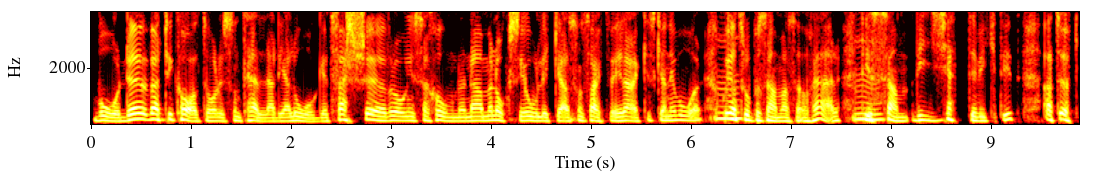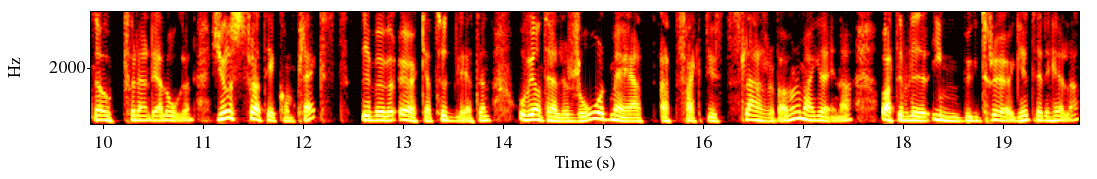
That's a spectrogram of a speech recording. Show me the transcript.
både vertikalt och horisontella dialoger tvärs över organisationerna men också i olika som sagt, hierarkiska nivåer. Mm. Och jag tror på samma sak här. Mm. Det, är mm. sam, det är jätteviktigt att öppna upp för den dialogen. Just för att det är komplext. Vi behöver öka tydligheten och vi har inte heller råd med att, att faktiskt slarva med de här grejerna och att det blir inbyggd tröghet i det hela.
